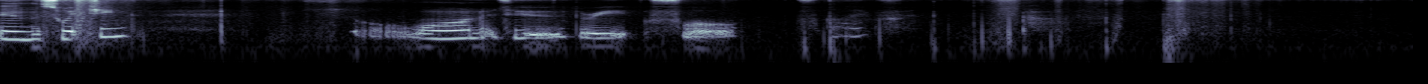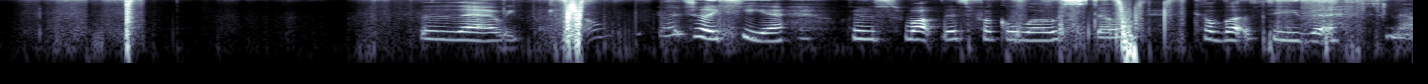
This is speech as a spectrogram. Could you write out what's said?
um, switching. So one, two, three, four, There we go. Actually here, we're going to swap this for glowstone. Come, let's see this now.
